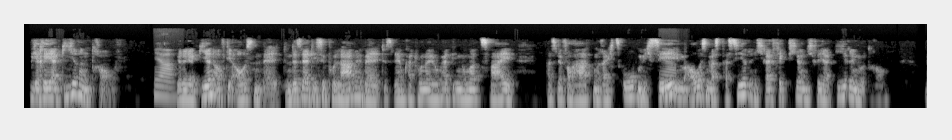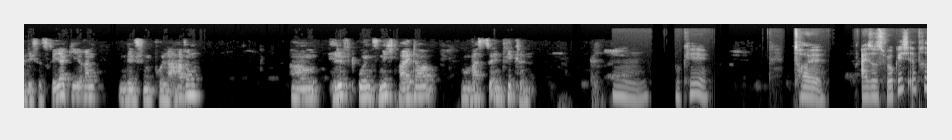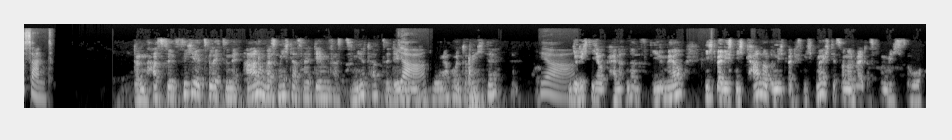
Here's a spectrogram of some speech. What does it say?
wir reagieren drauf. Ja. Wir reagieren auf die Außenwelt. Und das ja diese polare Welt. Das wäre im Katona Yoga die Nummer zwei was wir vorhatten, rechts oben. Ich sehe ja. im Außen, was passiert und ich reflektiere und ich reagiere nur drauf. Und dieses Reagieren in diesem Polaren ähm, hilft uns nicht weiter, um was zu entwickeln. Hm. Okay. Toll. Also ist wirklich interessant. Dann hast du jetzt sicher jetzt vielleicht so eine Ahnung, was mich da seitdem fasziniert hat, seitdem ja. ich unterrichte. Ja. Unterrichte ich auch keinen anderen Stil mehr. Nicht, weil ich es nicht kann oder nicht, weil ich es nicht möchte, sondern weil das für mich so,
